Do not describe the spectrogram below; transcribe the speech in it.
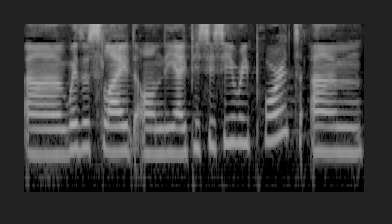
uh, with a slide on the IPCC report. Um,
